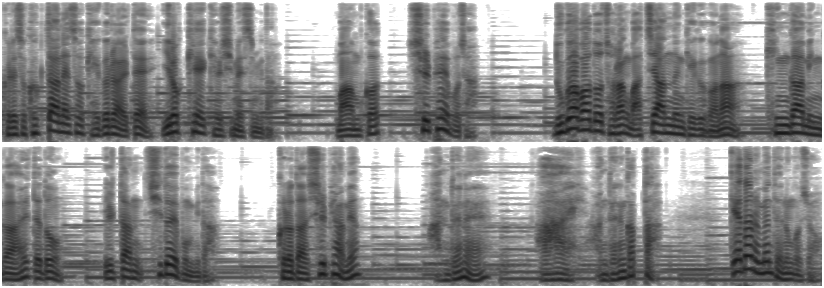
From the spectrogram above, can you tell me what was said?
그래서 극단에서 개그를 할 때 이렇게 결심했습니다. 마음껏 실패해보자. 누가 봐도 저랑 맞지 않는 개그거나 긴가민가 할 때도 일단 시도해봅니다. 그러다 실패하면 안 되네. 아이, 안 되는갑다. 깨달으면 되는 거죠.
